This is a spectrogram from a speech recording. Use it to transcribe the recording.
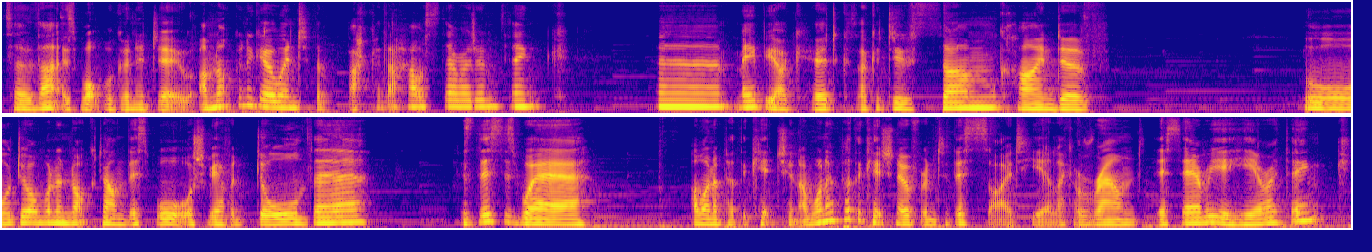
So that is what we're going to do. I'm not going to go into the back of the house there, I don't think. Uh, maybe I could, because I could do some kind of... Or do I want to knock down this wall, or should we have a door there? Because this is where I want to put the kitchen. I want to put the kitchen over into this side here, like around this area here, I think.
